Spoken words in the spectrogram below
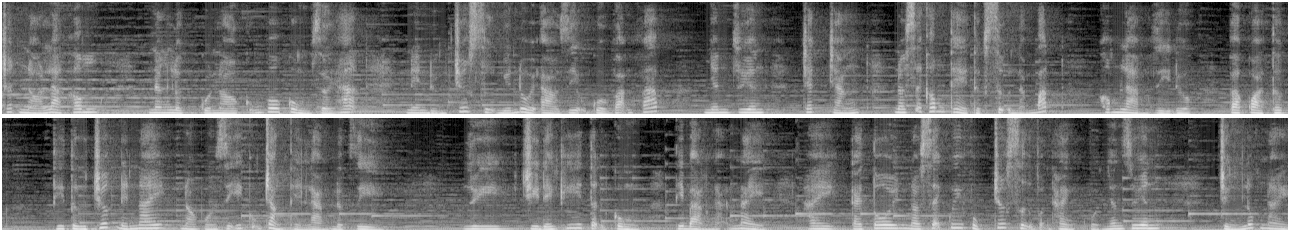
chất nó là không, năng lực của nó cũng vô cùng giới hạn nên đứng trước sự biến đổi ảo diệu của vạn pháp nhân duyên chắc chắn nó sẽ không thể thực sự nắm bắt không làm gì được và quả thực thì từ trước đến nay, nó vốn dĩ cũng chẳng thể làm được gì. Duy chỉ đến khi tận cùng thì bản ngã này hay cái tôi nó sẽ quy phục trước sự vận hành của nhân duyên. Chính lúc này,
